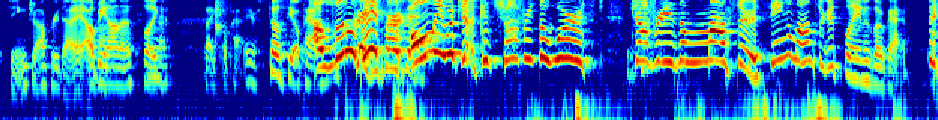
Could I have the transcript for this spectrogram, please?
seeing Joffrey die. I'll be oh, honest, like You're a psychopath. You're a sociopath. a little Crazy bit. person. Only with because Joffrey's the worst. Joffrey is a monster. Seeing a monster get slain is okay.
